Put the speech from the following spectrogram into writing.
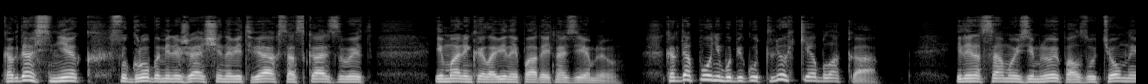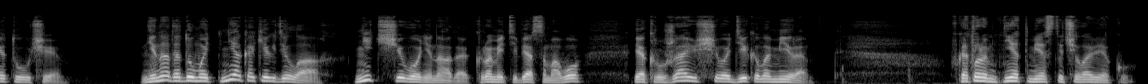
когда снег, сугробами лежащий на ветвях, соскальзывает и маленькой лавиной падает на землю, когда по небу бегут легкие облака или над самой землей ползут темные тучи. Не надо думать ни о каких делах, ничего не надо, кроме тебя самого — и окружающего дикого мира, в котором нет места человеку.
